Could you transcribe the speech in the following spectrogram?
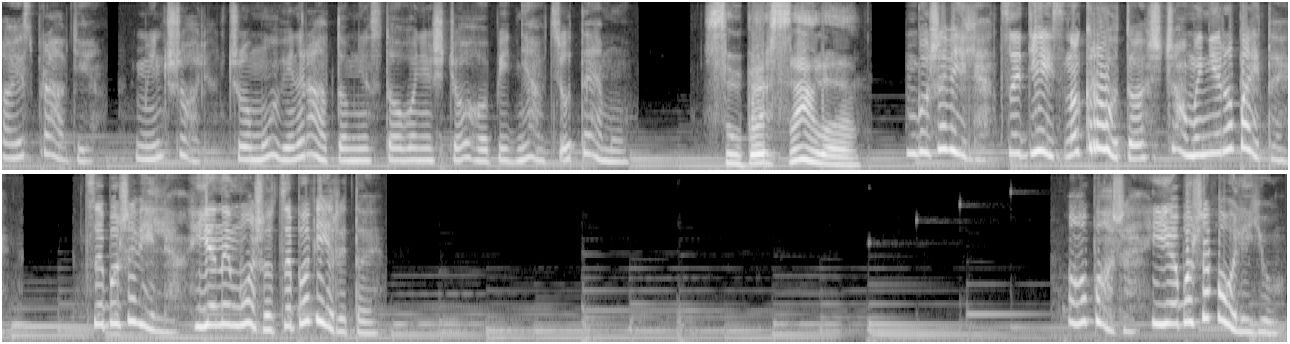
А і справді, Мінчоль, чому він раптом ні з того ні з чого підняв цю тему? Суперсила! Божевілля, це дійсно круто. Що мені робити? Це божевілля, я не можу в це повірити. О Боже, я божеволію.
